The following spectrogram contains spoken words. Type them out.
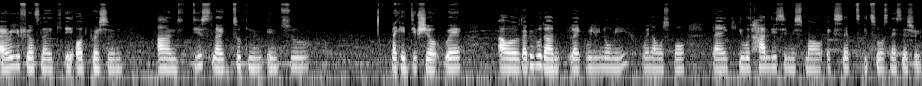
i really felt like a odd person and this like took me into like a deep shell where I was like people that like really know me when I was small. Like you would hardly see me smile except it was necessary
